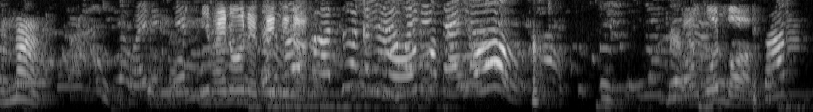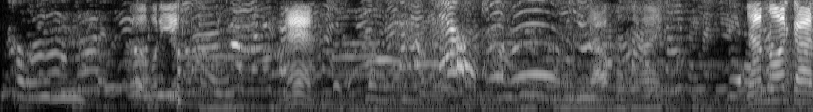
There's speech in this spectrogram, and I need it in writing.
คนหน้ามีไพนอนเนี่ยเต้นนี่น่ะสองคนบอกเออพอดีแม่เดี๋ยวผมให้ยามนอนกัน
